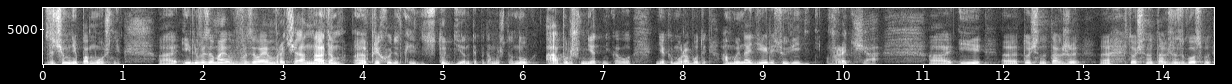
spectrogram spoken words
Зачем мне помощник? А, или вызываем, вызываем врача на дом, э, приходят какие-то студенты, потому что, ну, а больше нет никого, некому работать. А мы надеялись увидеть врача. А, и э, точно так же, точно так же с Господом.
